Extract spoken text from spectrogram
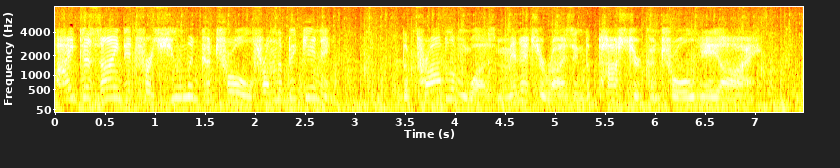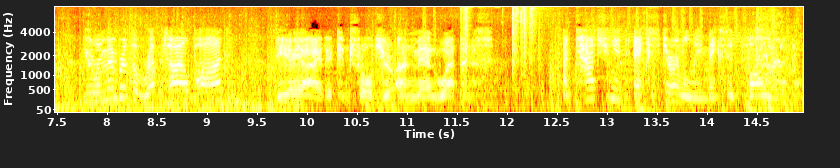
I designed it for human control from the beginning. The problem was miniaturizing the posture control AI. You remember the reptile pod? The AI that controlled your unmanned weapons. Attaching it externally makes it vulnerable.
